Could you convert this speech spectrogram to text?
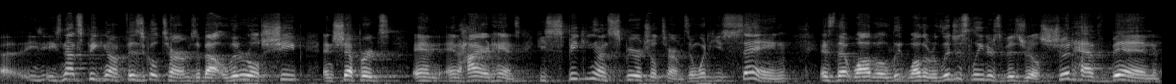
uh, he's not speaking on physical terms about literal sheep and shepherds and, and hired hands. He's speaking on spiritual terms. And what he's saying is that while the, while the religious leaders of Israel should have been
